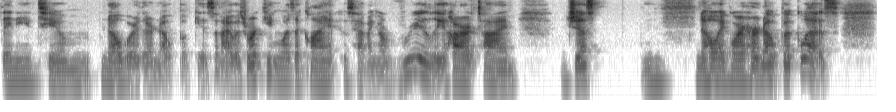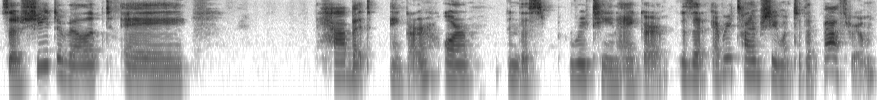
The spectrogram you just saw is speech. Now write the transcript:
They need to know where their notebook is. And I was working with a client who's having a really hard time just knowing where her notebook was. So she developed a habit anchor, or in this routine anchor, is that every time she went to the bathroom,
